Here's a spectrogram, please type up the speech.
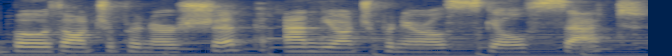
both entrepreneurship and the entrepreneurial skill set.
